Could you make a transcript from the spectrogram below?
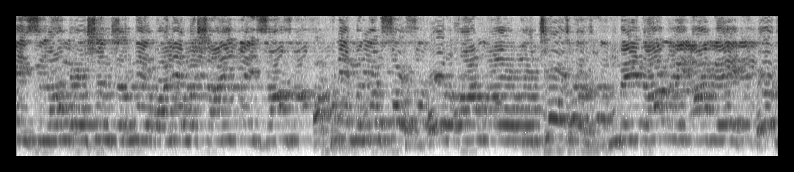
इस्लाम रोशन करने वाले इजाम अपने मदरसों और खानकाहों को छोड़कर मैदान में आ गए और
